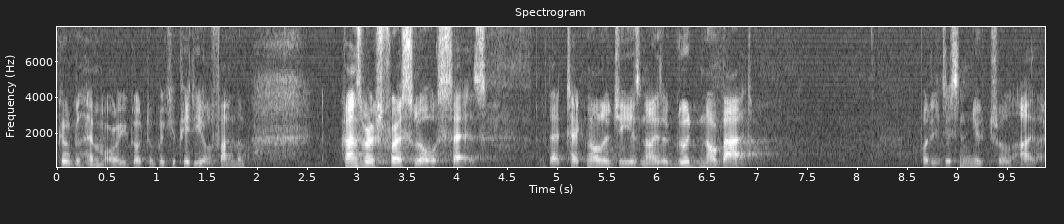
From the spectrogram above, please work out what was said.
Google him or you go to Wikipedia, you'll find them. Kranzberg's first law says that technology is neither good nor bad, but it isn't neutral either.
